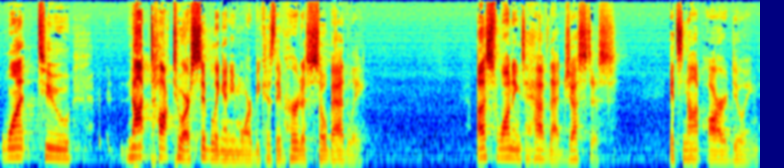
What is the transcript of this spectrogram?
want to not talk to our sibling anymore because they've hurt us so badly. Us wanting to have that justice, it's not our doing.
